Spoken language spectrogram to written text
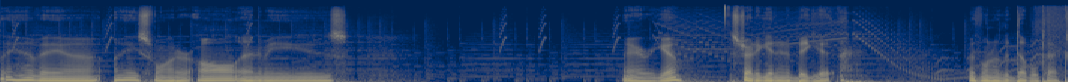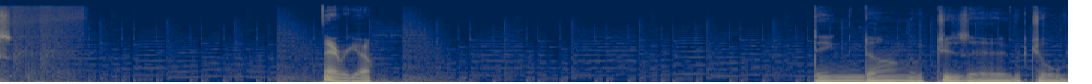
They have a uh, ice water. All enemies. There we go. Let's try to get in a big hit with one of the double techs. There we go. Ding dong, the witch is there, witch, oh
